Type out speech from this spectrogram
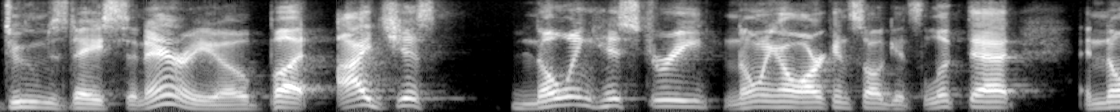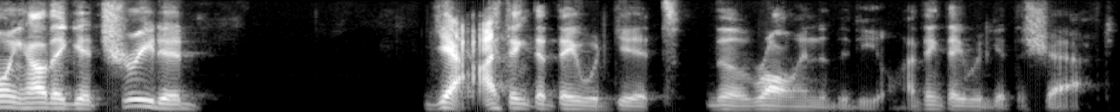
doomsday scenario, but I just knowing history, knowing how Arkansas gets looked at, and knowing how they get treated, yeah, I think that they would get the raw end of the deal. I think they would get the shaft.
